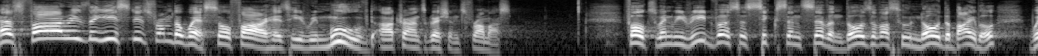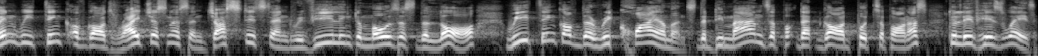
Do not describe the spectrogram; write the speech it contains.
As far as the east is from the west, so far has he removed our transgressions from us. Folks, when we read verses 6 and 7, those of us who know the Bible, when we think of God's righteousness and justice and revealing to Moses the law, we think of the requirements, the demands that God puts upon us to live his ways.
